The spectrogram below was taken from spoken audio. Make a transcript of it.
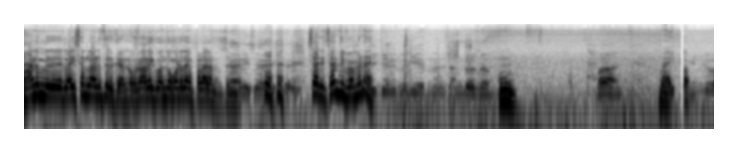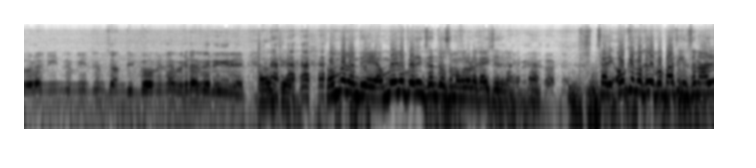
நானும் லைசன்ஸ்லாம் எடுத்திருக்கேன். ஒரு நாளைக்கு வந்து உங்கள்கிட்ட தான் பழகணும். சரி சரி சரி சரி. சந்திப்போம். என்ன? சரி, பெரிய சந்தோஷம். பாய் பாய் இன்று போல மீண்டும் மீண்டும் சந்திப்போம் என விட பெறுகிறேன் ஓகே ரொம்ப நன்றி ஐயா. உண்மையிலே பெரும் சந்தோஷம் உங்களோட காய்ச்சது நாங்கள் சரி ஓகே மக்கள் இப்போ பார்த்தீங்கன்னு சொன்னால்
